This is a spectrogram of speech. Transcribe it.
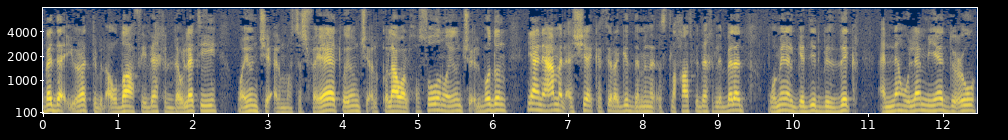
بدأ يرتب الأوضاع في داخل دولته وينشئ المستشفيات وينشئ القلاع والحصون وينشئ المدن. يعني عمل أشياء كثيرة جدا من الإصلاحات في داخل البلد. ومن الجدير بالذكر أنه لم يدعو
